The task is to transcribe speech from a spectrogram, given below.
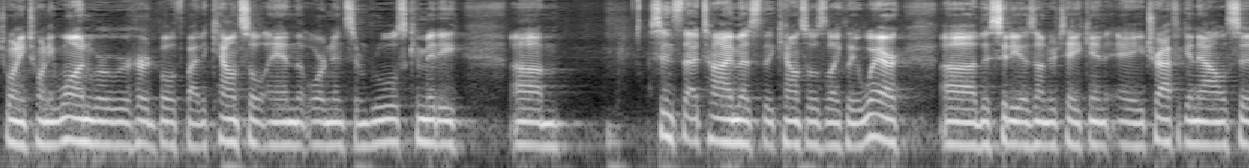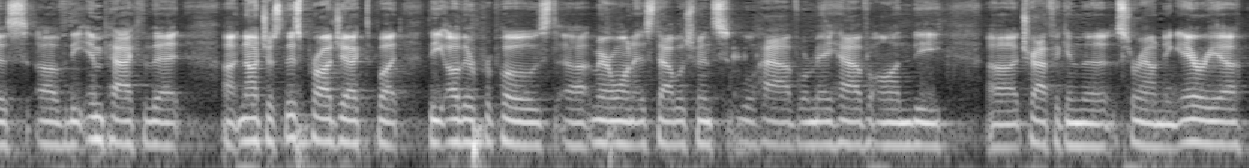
2021, where we were heard both by the council and the Ordinance and Rules Committee. Um, since that time, as the council is likely aware, uh, the city has undertaken a traffic analysis of the impact that uh, not just this project, but the other proposed uh, marijuana establishments will have or may have on the uh, traffic in the surrounding area.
